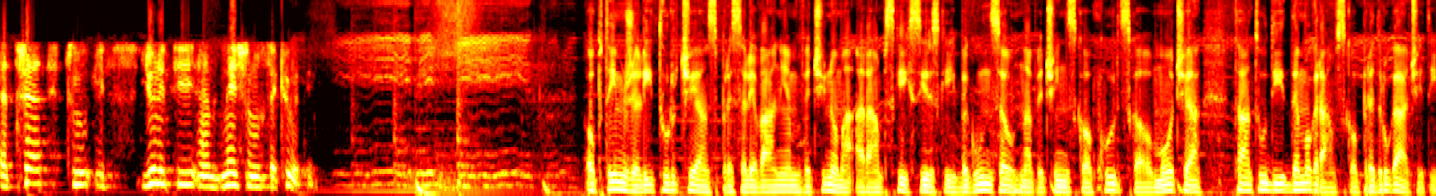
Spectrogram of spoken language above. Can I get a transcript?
a threat to its unity and national security. Ob tem želi Turčija s preseljevanjem večinoma arabskih sirskih beguncev na večinsko kurdska območja ta tudi demografsko predrugačiti.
